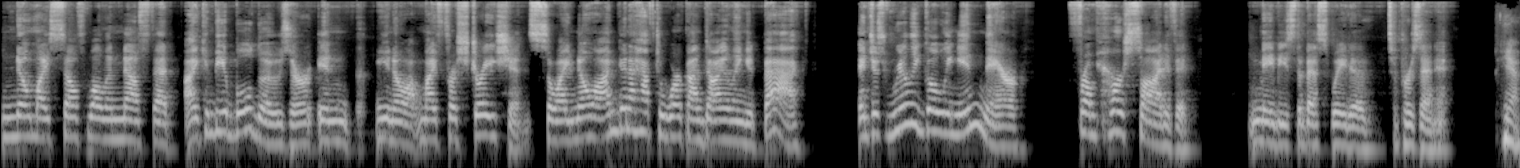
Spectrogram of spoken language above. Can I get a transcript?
know myself well enough that I can be a bulldozer in, you know, my frustrations. So I know I'm going to have to work on dialing it back and just really going in there from her side of it. Maybe is the best way to to present it. Yeah.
